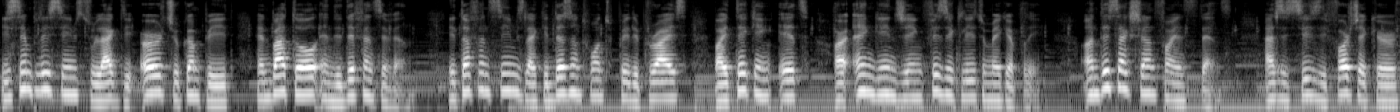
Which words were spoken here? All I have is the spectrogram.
He simply seems to lack the urge to compete and battle in the defensive end it often seems like he doesn't want to pay the price by taking it or engaging physically to make a play. On this action, for instance, as he sees the forechecker,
